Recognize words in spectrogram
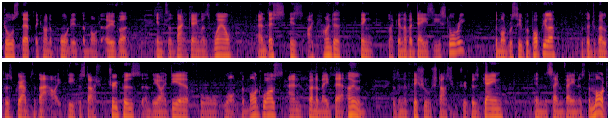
Doorstop. They kind of ported the mod over into that game as well, and this is, I kind of think, like another DayZ story. The mod was super popular, so the developers grabbed that IP for Starship Troopers and the idea for what the mod was, and kind of made their own with an official Starship Troopers game in the same vein as the mod.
